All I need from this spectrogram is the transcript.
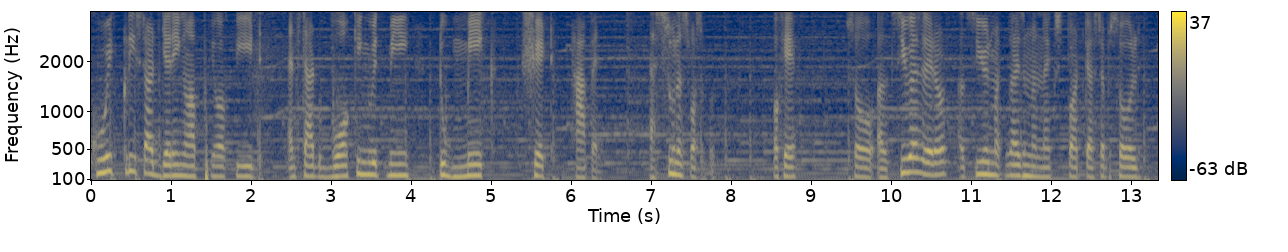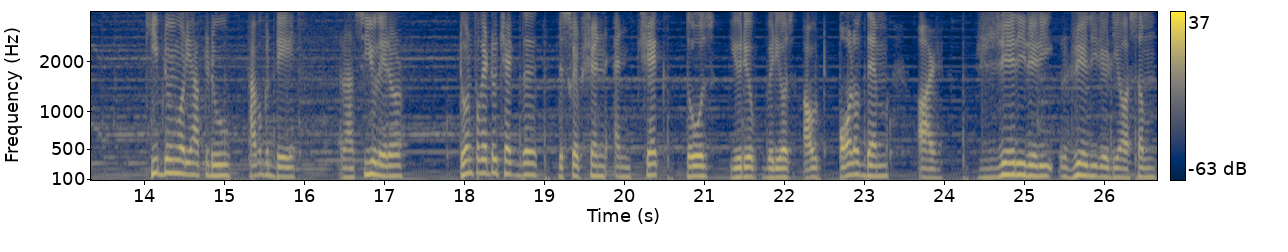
quickly start getting up your feet and start walking with me to make shit happen as soon as possible okay? So i'll see you guys later. I'll see you in my, guys in my next podcast episode keep doing what you have to do. Have a good day and i'll see you later. Don't forget to check the description and check those youtube videos out. All of them are really really really really awesome.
